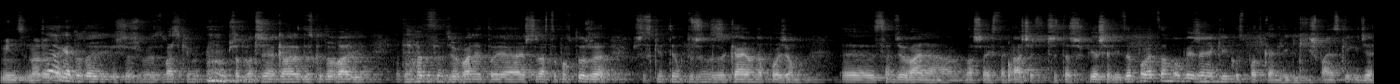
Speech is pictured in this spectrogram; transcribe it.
międzynarodowej. Tak, ja tutaj jesteśmy z Maćkiem przed włączeniem kamery dyskutowali na temat sędziowania, to ja jeszcze raz to powtórzę wszystkim tym, którzy narzekają na poziom e, sędziowania w naszej ekstraklasie, czy, czy też w pierwszej lidze. Polecam obejrzenie kilku spotkań Ligi Hiszpańskiej, gdzie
